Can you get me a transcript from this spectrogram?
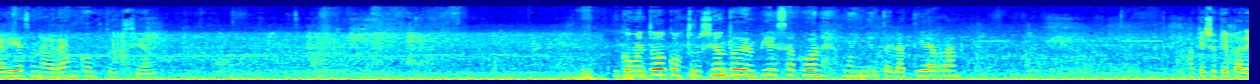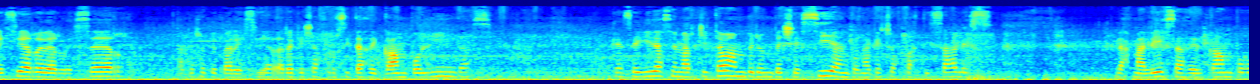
La vida es una gran construcción. Y como en toda construcción, todo empieza con el movimiento de la tierra, aquello que parecía reverdecer, aquello que parecía dar aquellas florcitas de campo lindas, que enseguida se marchitaban pero embellecían con aquellos pastizales, las malezas del campo.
